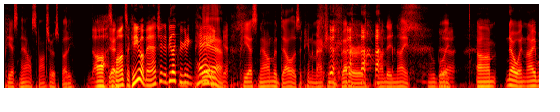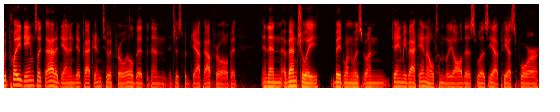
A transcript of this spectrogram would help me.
PS Now sponsor us, buddy. Oh, Yeah. sponsor. Can you imagine? It'd be like we are getting paid. Yeah. PS Now and Modelo's. I can't imagine it better Monday night. Oh boy. Yeah. Um, no, and I would play games like that again and get back into it for a little bit, but then it just would gap out for a little bit. And then eventually, big one was when getting me back in. Ultimately, all this was yeah, PS4.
